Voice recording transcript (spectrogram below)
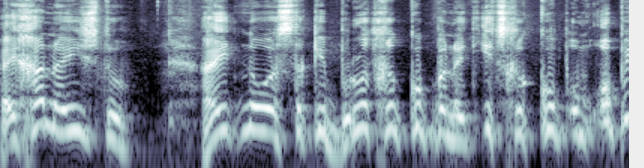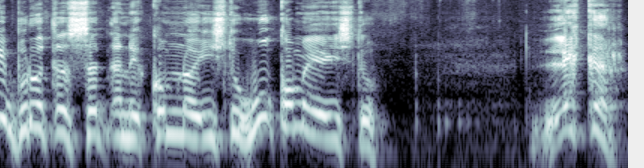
hy gaan huis toe. Hy het nou 'n stukkie brood gekoop en hy het iets gekoop om op die brood te sit en hy kom nou huis toe. Hoe kom hy huis toe? Lekker.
